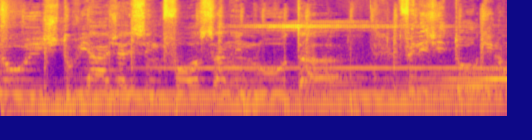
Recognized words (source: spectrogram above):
Luz, tu viajas sem força nem luta. Feliz de tu que não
